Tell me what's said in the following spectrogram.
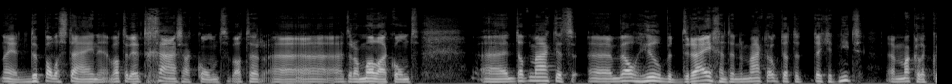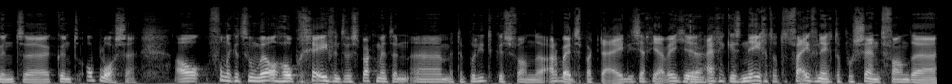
nou ja, de Palestijnen, wat er uit Gaza komt, wat er uh, uit Ramallah komt. Uh, dat maakt het uh, wel heel bedreigend en dat maakt ook dat, het, dat je het niet makkelijk kunt, kunt oplossen. Al vond ik het toen wel hoopgevend. We sprak met een, met een politicus van de Arbeiderspartij. Die zegt, ja weet je, ja. eigenlijk is 90 tot 95 procent van de,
